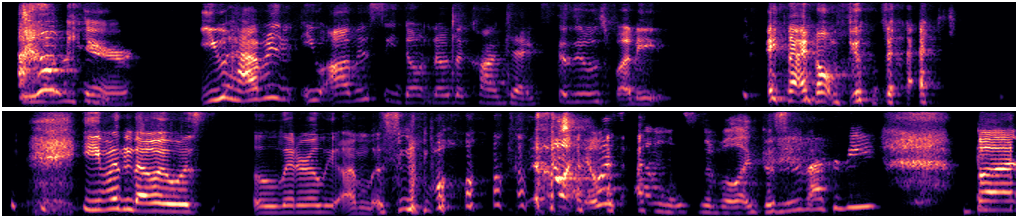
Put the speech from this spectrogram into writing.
I don't care. You haven't. You obviously don't know the context because it was funny, and I don't feel bad, even though it was literally unlistenable. it was unlistenable. Like this is about to be. But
